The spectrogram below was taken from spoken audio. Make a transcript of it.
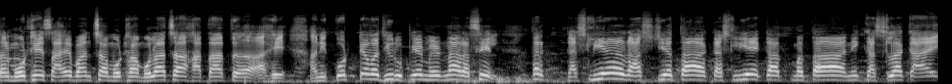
तर मोठे साहेबांचा मोठा मुलाचा हातात आहे. आणि कोट्यवधी रुपये मिळणार असेल तर कसली राष्ट्रीयता कसली एकात्मता आणि कसला काय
